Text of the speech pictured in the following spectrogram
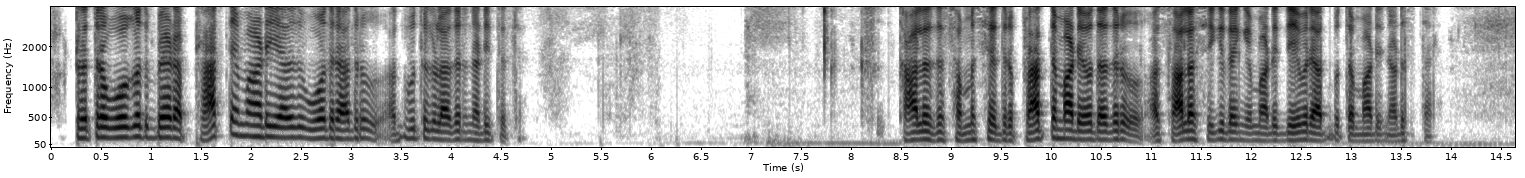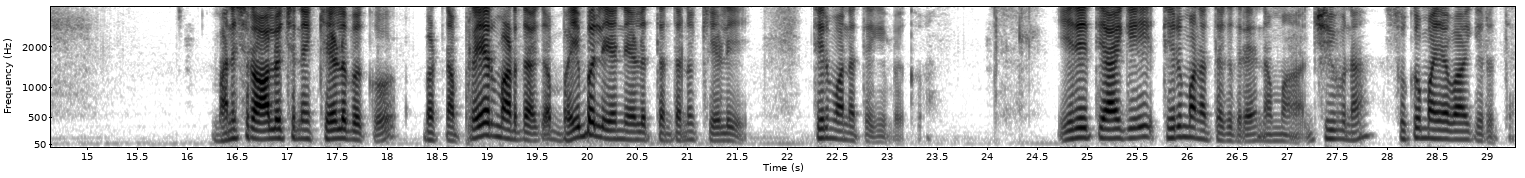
ಡಾಕ್ಟ್ರ್ ಹತ್ರ ಹೋಗೋದು ಬೇಡ. ಪ್ರಾರ್ಥನೆ ಮಾಡಿ ಅದು ಹೋದ್ರೆ ಆದರೂ ಅದ್ಭುತಗಳಾದರೂ ನಡೀತತೆ. ಕಾಲದ ಸಮಸ್ಯೆ ಇದ್ರೆ ಪ್ರಾರ್ಥನೆ ಮಾಡಿ ಹೋದಾದರೂ ಆ ಸಾಲ ಸಿಗದಂಗೆ ಮಾಡಿ ದೇವರೇ ಅದ್ಭುತ ಮಾಡಿ ನಡೆಸ್ತಾರೆ. ಮನುಷ್ಯರ ಆಲೋಚನೆ ಕೇಳಬೇಕು, ಬಟ್ ನಾವು ಪ್ರೇಯರ್ ಮಾಡಿದಾಗ ಬೈಬಲ್ ಏನು ಹೇಳುತ್ತಂತನೂ ಕೇಳಿ ತೀರ್ಮಾನ ತೆಗಿಬೇಕು. ಈ ರೀತಿಯಾಗಿ ತೀರ್ಮಾನ ತೆಗೆದ್ರೆ ನಮ್ಮ ಜೀವನ ಸುಖಮಯವಾಗಿರುತ್ತೆ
